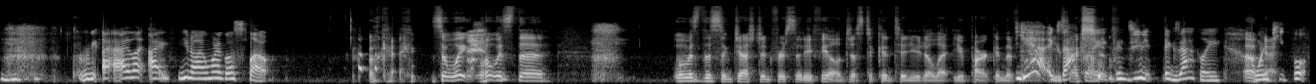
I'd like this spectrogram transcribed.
I, I like I you know I want to go slow. Okay. So wait, what was the what was the suggestion for Citi Field? Just to continue to let you park in the Yeah, exactly. Continue, exactly. When people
